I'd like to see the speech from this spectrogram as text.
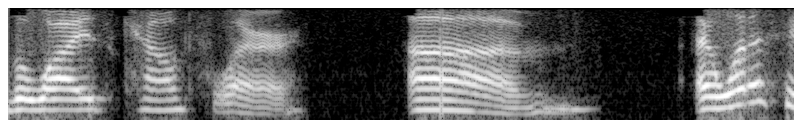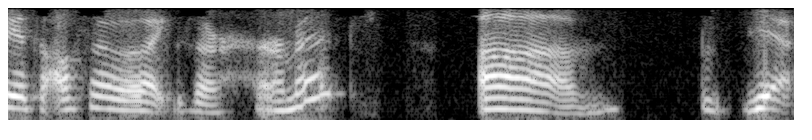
the wise counselor. Um, I want to say it's also like the hermit. Um, yes,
